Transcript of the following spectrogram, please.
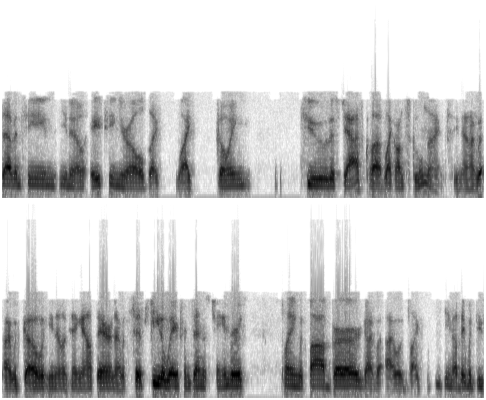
17, you know, 18 year old like like going to this jazz club like on school nights, you know. I would I would go, you know, and hang out there and I would sit feet away from Dennis Chambers playing with Bob Berg. I, w- I would like, you know, they would do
